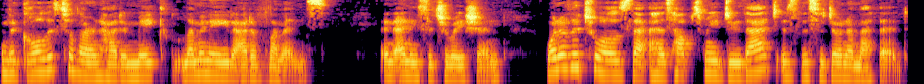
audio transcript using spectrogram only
And the goal is to learn how to make lemonade out of lemons in any situation. One of the tools that has helped me do that is the Sedona method,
